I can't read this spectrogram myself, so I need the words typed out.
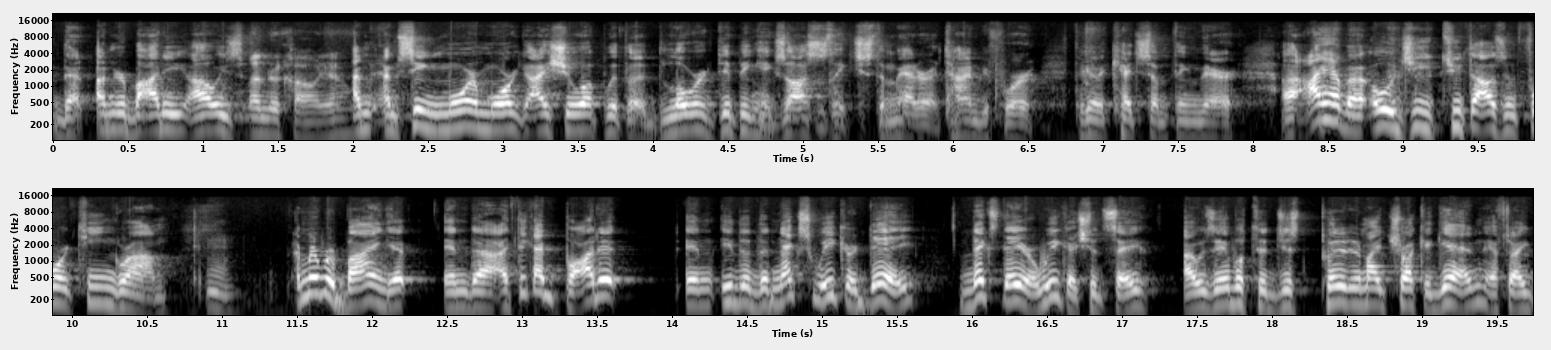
that underbody. I always undercowl. Yeah, I'm, I'm seeing more and more guys show up with a lower dipping exhaust. It's like just a matter of time before they're going to catch something there. Uh, I have an OG 2014 Grom. I remember buying it, and uh, I think I bought it in either the next week or day, next day or week, I should say. I was able to just put it in my truck again after I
